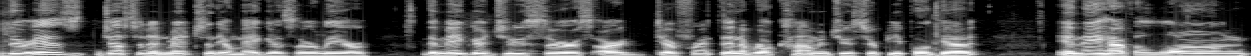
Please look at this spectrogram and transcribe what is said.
There is, Justin had mentioned the omegas earlier. The omega juicers are different than a real common juicer people get, and they have a long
